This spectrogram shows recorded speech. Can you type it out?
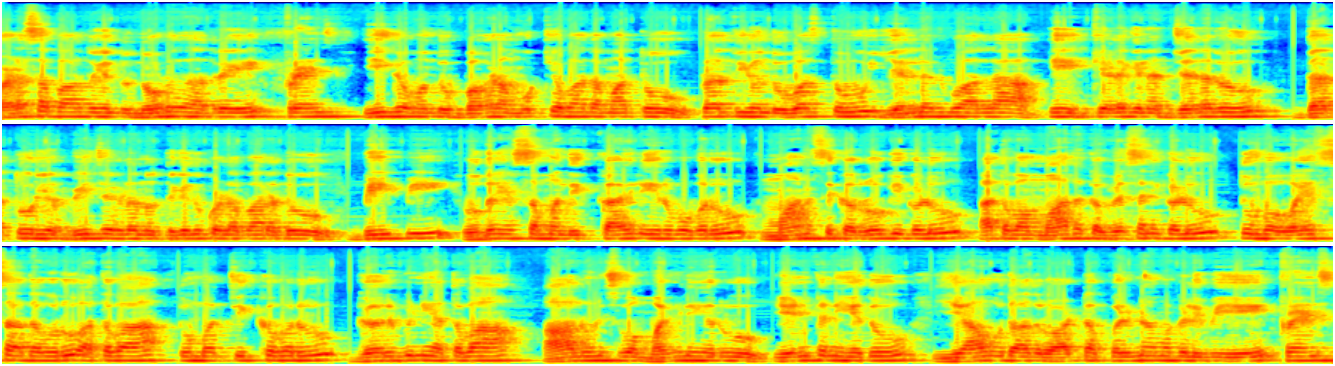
ಬಳಸಬಾರದು ಎಂದು ನೋಡೋದಾದ್ರೆ ಫ್ರೆಂಡ್ಸ್ ಈಗ ಒಂದು ಬಹಳ ಮುಖ್ಯವಾದ ಮಾತು ಪ್ರತಿಯೊಂದು ವಸ್ತುವು ಎಲ್ಲರಿಗೂ ಅಲ್ಲ. ಈ ಕೆಳಗಿನ ಜನರು ದತ್ತೂರಿಯ ಬೀಜಗಳನ್ನು ತೆಗೆದುಕೊಳ್ಳಬಾರದು. ಬಿಪಿ ಹೃದಯ ಸಂಬಂಧಿ ಕಾಯಿಲೆ ಇರುವವರು, ಮಾನಸಿಕ ರೋಗಿಗಳು ಅಥವಾ ಮಾದಕ ವ್ಯಸನಿಗಳು, ತುಂಬಾ ವಯಸ್ಸಾದವರು ಅಥವಾ ತುಂಬಾ ಚಿಕ್ಕವರು, ಗರ್ಭಿಣಿ ಅಥವಾ ಹಾಲುಣಿಸುವ ಮಹಿಳೆಯರು. ಎಂಟನೆಯದು ಯಾವುದಾದರೂ ಅಡ್ಡ ಪರಿಣಾಮಗಳಿವೆಯೇ? ಫ್ರೆಂಡ್ಸ್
